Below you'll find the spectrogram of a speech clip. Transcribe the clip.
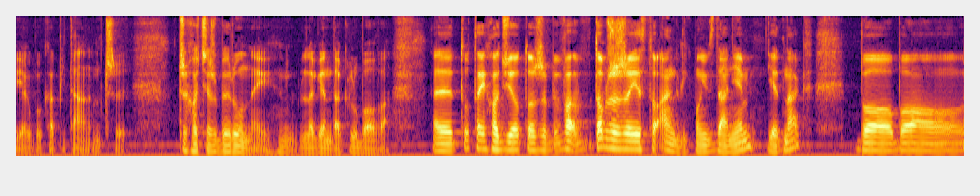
jak był kapitanem, czy, czy chociażby Runej, legenda klubowa. E, tutaj chodzi o to, żeby. Dobrze, że jest to Anglik, moim zdaniem, jednak, bo, bo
